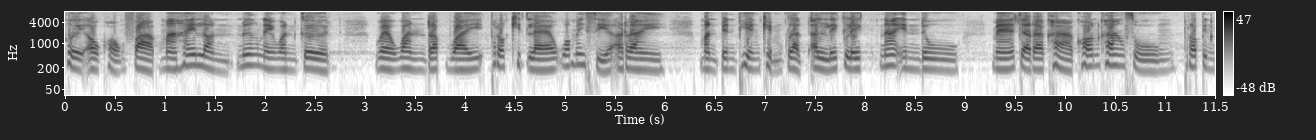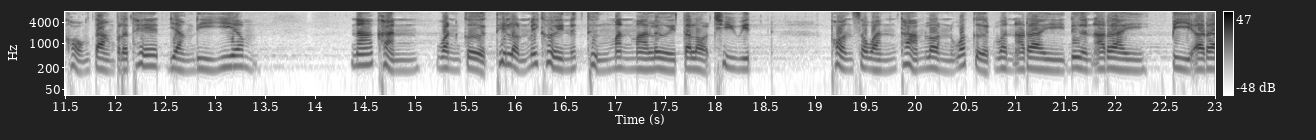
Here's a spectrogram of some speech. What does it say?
เคยเอาของฝากมาให้หล่อนเนื่องในวันเกิด แวววันรับไว้เพราะคิดแล้วว่าไม่เสียอะไร มันเป็นเพียงเข็มกลัดอันเล็กๆ น่าเอ็นดู แม้จะราคาค่อนข้างสูง เพราะเป็นของต่างประเทศอย่างดีเยี่ยมหน้าขัน วันเกิดที่หล่อนไม่เคยนึกถึงมันมาเลยตลอดชีวิต พรสวรรค์ถามหล่อนว่าเกิดวันอะไร เดือนอะไร ปีอะไร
